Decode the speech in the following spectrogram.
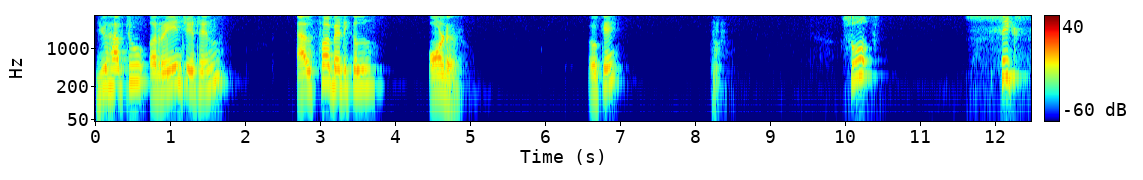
you have to arrange it in alphabetical order. Okay? So 6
